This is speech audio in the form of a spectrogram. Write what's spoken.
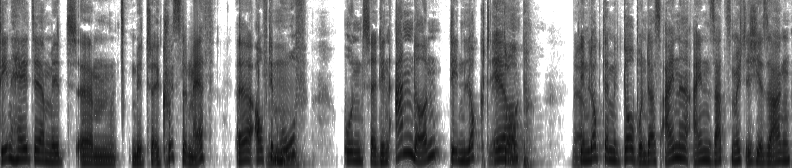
den hält er mit ähm, mit äh, Crystal Meth äh, auf dem Mm. Hof und äh, den anderen, den lockt er. Dope. Ja. Den lockt er mit Dope. Und das eine, einen Satz möchte ich hier sagen,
